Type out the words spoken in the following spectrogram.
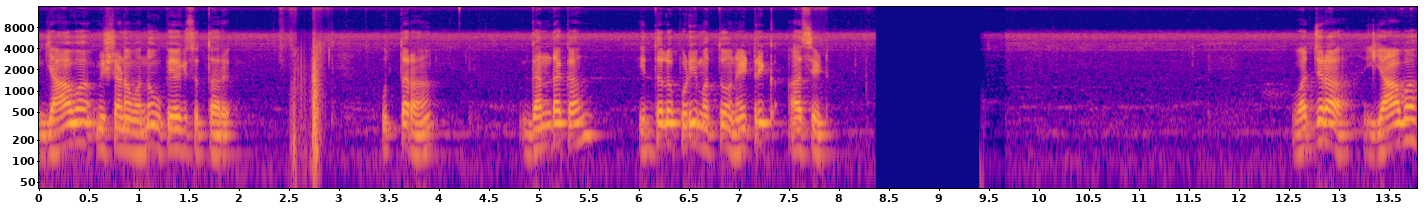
ಯಾವ ಮಿಶ್ರಣವನ್ನು ಉಪಯೋಗಿಸುತ್ತಾರೆ? ಉತ್ತರ, ಗಂಧಕ ಇದ್ದಲು ಪುಡಿ ಮತ್ತು ನೈಟ್ರಿಕ್ ಆಸಿಡ್. ವಜ್ರ ಯಾವ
